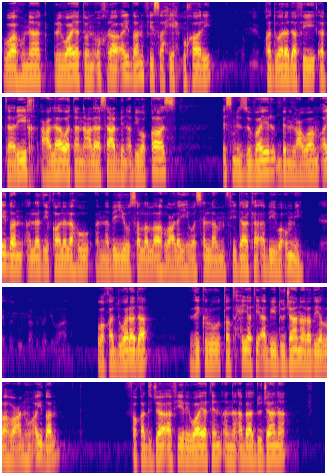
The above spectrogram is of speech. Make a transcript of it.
وهناك رواية أخرى أيضا في صحيح بخاري. قد ورد في التاريخ علاوة على سعد بن أبي وقاص اسم الزبير بن العوام أيضا الذي قال له النبي صلى الله عليه وسلم فداك أبي وأمي. وقد ورد ذكر تضحية أبي دجان رضي الله عنه أيضا فقد جاء في رواية أن أبا دجان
